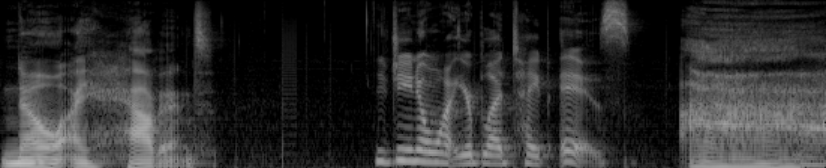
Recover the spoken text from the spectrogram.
no, I haven't. Do you know what your blood type is? Ah,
